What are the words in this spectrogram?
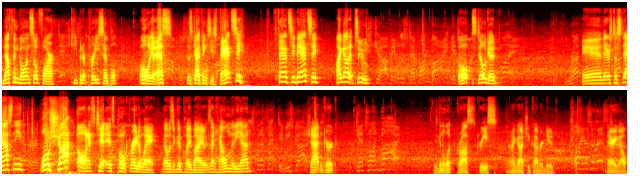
Nothing going so far. Keeping it pretty simple. Oh, look at this. This guy thinks he's fancy. Fancy dancy. I got it too. Oh, still good. And there's to Stastny. Low shot. Oh, and it's it's poked right away. That was a good play by, is that Helm that he had? Shattenkirk. He's going to look across the crease, and I got you covered, dude. There you go.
